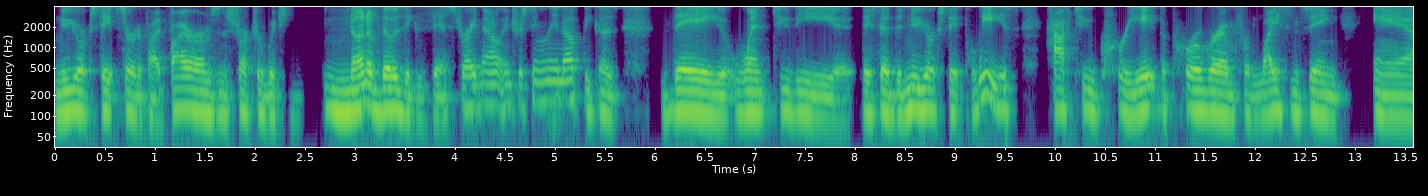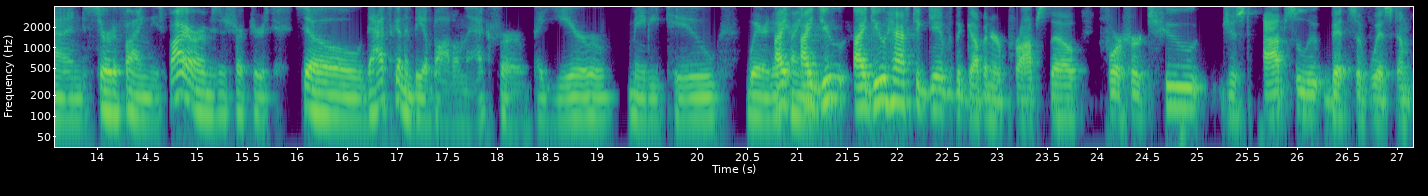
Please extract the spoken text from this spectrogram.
New York State certified firearms instructor, which none of those exist right now interestingly enough because they went to the they said the new york state police have to create the program for licensing and certifying these firearms instructors so that's going to be a bottleneck for a year maybe two where they're I, trying I to- do i do have to give the governor props though for her two just absolute bits of wisdom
